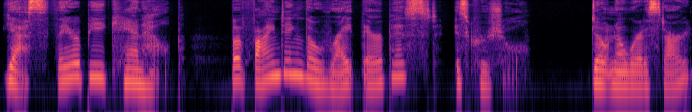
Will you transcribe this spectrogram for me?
Yes, therapy can help, but finding the right therapist is crucial. Don't know where to start?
